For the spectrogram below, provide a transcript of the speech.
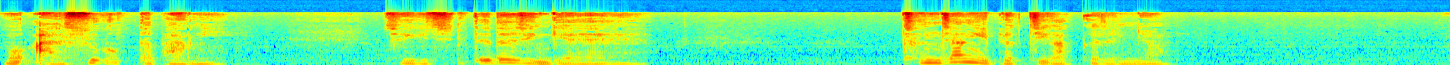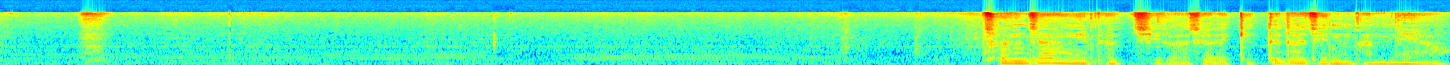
뭐 알 수가 없다 방이 저기 지금 뜯어진 게 천장이 벽지 같거든요. 천장의 벽지가 저렇게 뜯어지는 것 같네요.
